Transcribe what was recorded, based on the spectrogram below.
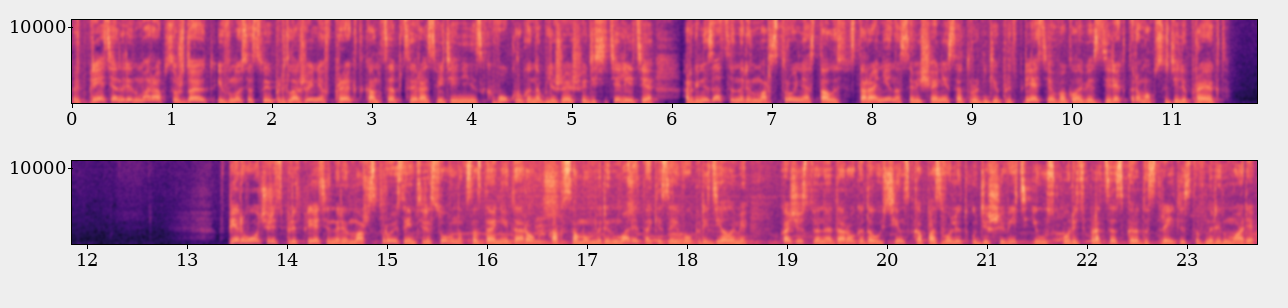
Предприятия Наринмара обсуждают и вносят свои предложения в проект концепции развития Ненецкого округа на ближайшее десятилетие. Организация Наринмарстрой не осталась в стороне. На совещании сотрудники предприятия во главе с директором обсудили проект. В первую очередь предприятие Наринмарстрой заинтересовано в создании дорог, как в самом Наринмаре, так и за его пределами. Качественная дорога до Усинска позволит удешевить и ускорить процесс градостроительства в Наринмаре.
